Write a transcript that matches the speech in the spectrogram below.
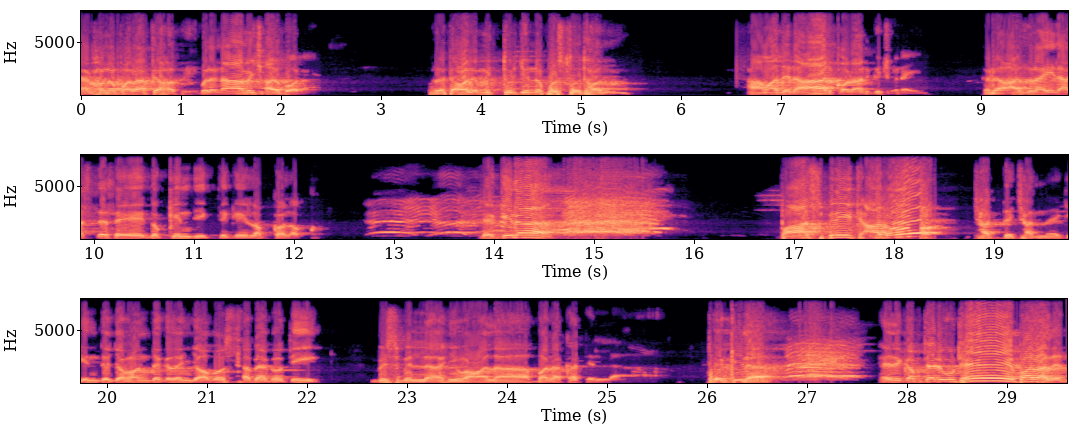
এখনও পালাতে হবে। বলে, না, আমি ছাড়বো না। বলে, তাহলে মৃত্যুর জন্য প্রস্তুত হন। আমাদের আর করার কিছু নেই। আজরাইল আসতেছে দক্ষিণ দিক থেকে লক্ষ লক্ষ। কিনা পাঁচ মিনিট আগেও ছাড়তে ছাড় নেই। কিন্তু যখন দেখলেন যে অবস্থা ব্যাগতিক বিসমিল্লাহ বারাকাতিল্লাহ। ঠিক কিনা হেলিকপ্টারে উঠে পালালেন।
